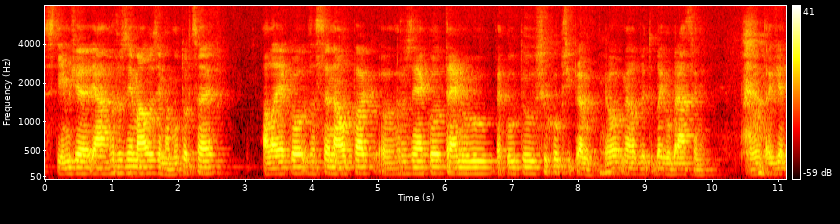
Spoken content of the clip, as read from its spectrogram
s tím, že já hrozně málo jezdím na motorce, ale jako zase naopak eh, hrozně jako trénuju takovou tu suchou přípravu. Jo? Mělo by to být obráceně. Jo, takže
